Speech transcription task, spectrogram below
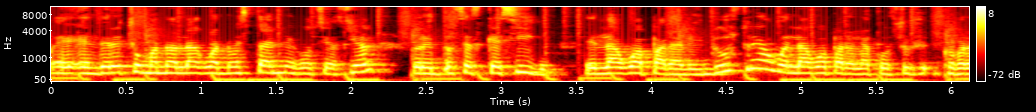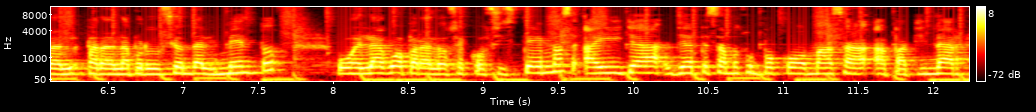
eh, el derecho humano al agua no está en negociación, pero entonces, ¿qué sigue? ¿El agua para la industria o el agua para la, para, para la producción de alimentos o el agua para los ecosistemas? Ahí ya, ya empezamos un poco más a, a patinar.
